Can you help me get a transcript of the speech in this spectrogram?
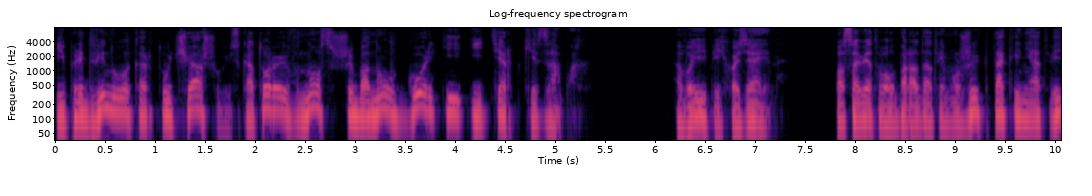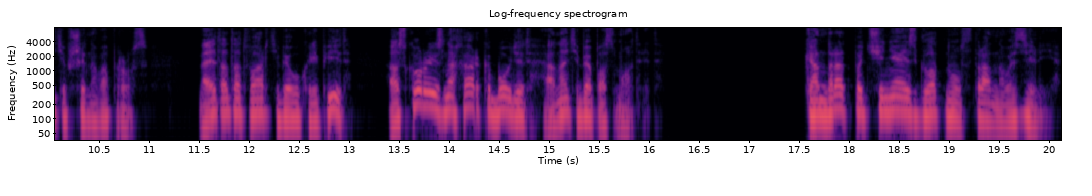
и придвинула к рту чашу, из которой в нос шибанул горький и терпкий запах. «Выпей, хозяин», — посоветовал бородатый мужик, так и не ответивший на вопрос. «На этот отвар тебя укрепит, а скоро и знахарка будет, она тебя посмотрит». Кондрат, подчиняясь, глотнул странного зелья.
